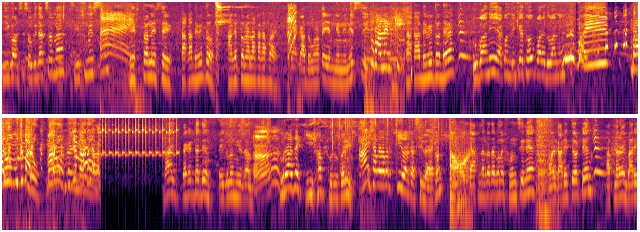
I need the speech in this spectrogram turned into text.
কি করছি চৌকি দেখছ না? চিপস নিচ্ছি চিপস তো নিচ্ছি টাকা দিবি তো? আগে তো মেলা টাকা পাই টাকা দেবো না তো এমনি এমনি নিচ্ছি। টাকা দিবি তো দে। দুবানি এখন লিখে থাও পরে দুবানি। ভাই মারো মুঝে মারো মারো মুঝে মারো। ভাই প্যাকেটটা দেন এইগুলো নিয়ে যান। তোরা যে কি সব শুরু করিস? এইসবের আবার কি দরকার ছিল এখন? আপনার কথা কোনো শুনছি না। আমার গাড়িতে ওঠেন আপনার আমি বাড়ি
